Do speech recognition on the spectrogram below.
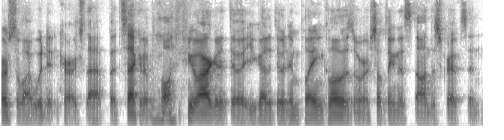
first of all, I wouldn't encourage that. But second of all, if you are going to do it, you got to do it in plain clothes or something that's nondescript. And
